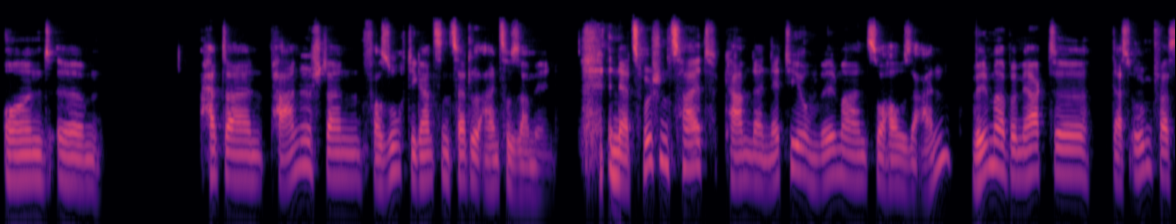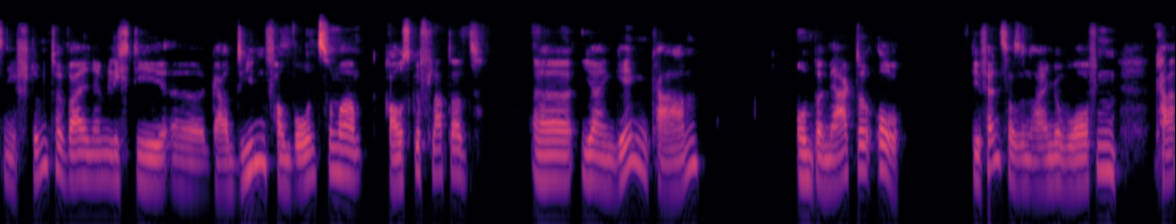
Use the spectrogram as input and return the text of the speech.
und ähm, hat dann panisch dann versucht, die ganzen Zettel einzusammeln. In der Zwischenzeit kam dann Nettie und Wilma zu Hause an. Wilma bemerkte, dass irgendwas nicht stimmte, weil nämlich die äh, Gardinen vom Wohnzimmer rausgeflattert äh, ihr entgegenkam und bemerkte, oh, die Fenster sind eingeworfen, äh,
